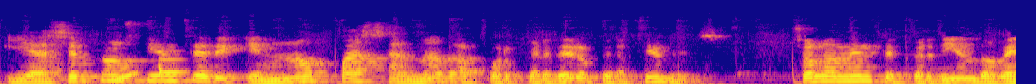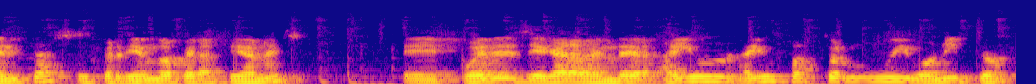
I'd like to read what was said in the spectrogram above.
y a ser consciente de que no pasa nada por perder operaciones. Solamente perdiendo ventas y perdiendo operaciones eh, puedes llegar a vender. Hay un, hay un factor muy bonito.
